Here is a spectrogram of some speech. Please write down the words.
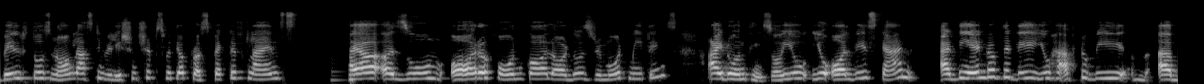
build those long lasting relationships with your prospective clients via a zoom or a phone call or those remote meetings i don't think so you you always can at the end of the day you have to be uh,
